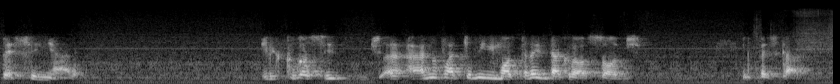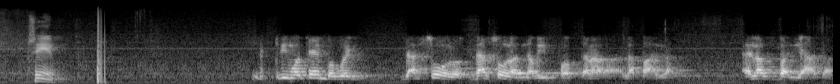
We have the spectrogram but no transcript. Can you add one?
per segnare? Il cross, hanno fatto minimo 30 cross oggi, il pescato. sì. il primo tempo quel- da solo, da solo andava in porta la, la palla e l'ha sbagliata.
